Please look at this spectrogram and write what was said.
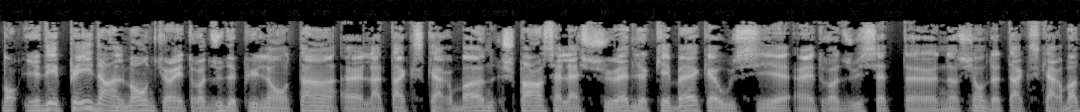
Bon, il y a des pays dans le monde qui ont introduit depuis longtemps euh, la taxe carbone. Je pense à la Suède. Le Québec a aussi euh, introduit cette euh, notion de taxe carbone.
